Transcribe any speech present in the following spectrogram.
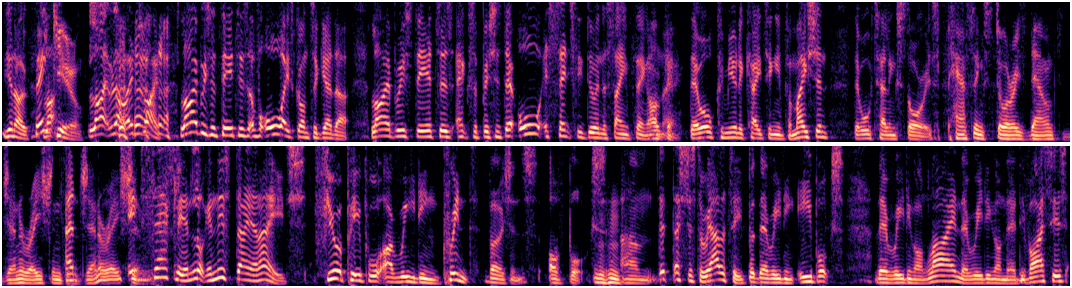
You know, Thank you. Li- no, it's fine. Libraries and theatres have always gone together. Libraries, theatres, exhibitions, they're all essentially doing the same thing, aren't Okay. they? They're all communicating information, they're all telling stories. Passing stories down to generations and, generations. Exactly. And look, in this day and age, fewer people are reading print versions of books. Mm-hmm. Um, th- that's just the reality. But they're reading ebooks, they're reading online, they're reading on their devices,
